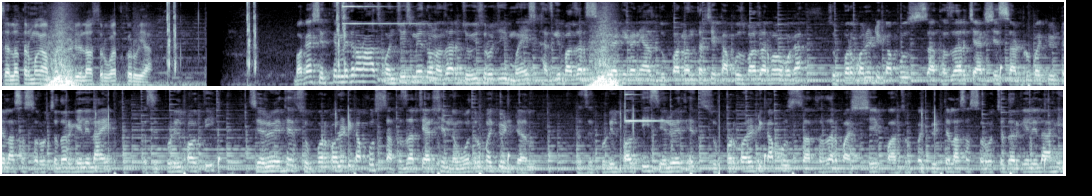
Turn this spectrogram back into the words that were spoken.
चला तर मग आपण व्हिडिओला सुरुवात करूया. बघा शेतकरी मित्रांनो आज पंचवीस मे दोन हजार चोवीस रोजी महेश खाजगी बाजार सेलू या ठिकाणी आज दुपारनंतरचे कापूस बाजार भाव बघा. सुपर क्वालिटी कापूस सात हजार चारशे साठ रुपये क्विंटल असा सर्वोच्च दर गेलेला आहे. तसेच पुढील पावती सेलू येथे सुपर क्वालिटी कापूस सात हजार चारशे नव्वद रुपये क्विंटल. तसेच पुढील पावती सेलू येथे सुपर क्वालिटी कापूस सात हजार पाचशे पाच रुपये क्विंटल असा सर्वोच्च दर गेलेला आहे.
